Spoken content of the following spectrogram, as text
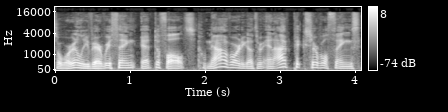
So we're going to leave everything at defaults. Now I've already gone through and I've picked several things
